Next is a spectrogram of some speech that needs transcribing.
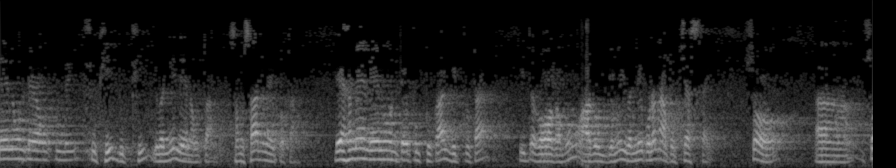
నేను అంటే ఏమవుతుంది? సుఖి దుఃఖి ఇవన్నీ నేను అవుతాను సంసారం అయిపోతాను దేహమే నేను అంటే పుట్టుక గిట్టుట ఇది రోగము ఆరోగ్యము ఇవన్నీ కూడా నాకు వచ్చేస్తాయి. సో సో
